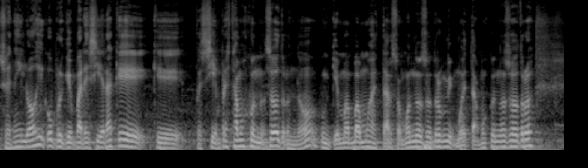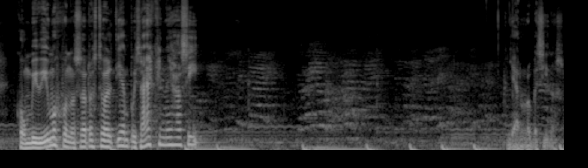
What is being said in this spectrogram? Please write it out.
Suena ilógico porque pareciera que, que, pues siempre estamos con nosotros, ¿no? ¿Con quién más vamos a estar? Somos nosotros mismos, estamos con nosotros, convivimos con nosotros todo el tiempo. ¿Y sabes que no es así? Ya no los vecinos.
